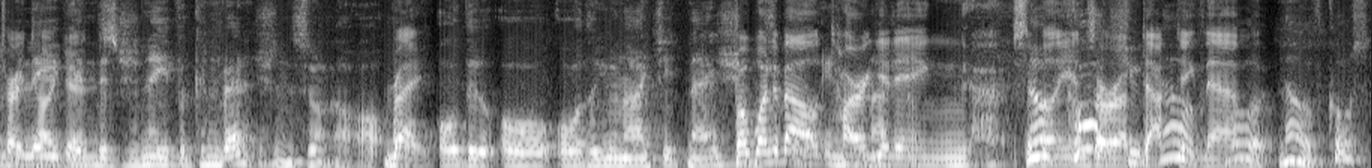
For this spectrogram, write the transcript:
believe in the. Geneva Conventions or not, or- Right. Or, the or, or the United Nations. But what about targeting No, civilians or course you- abducting no, them? course, no, of course,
